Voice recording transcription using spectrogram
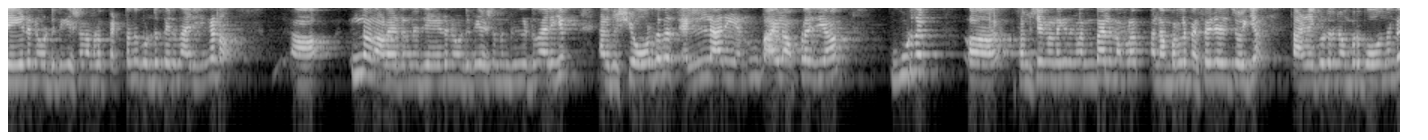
ജെയുടെ നോട്ടിഫിക്കേഷൻ നമ്മൾ പെട്ടെന്ന് കൊണ്ടു തരുന്നതായിരിക്കും കേട്ടോ ഇന്നോ നാളെ തന്നെ ജെയുടെ നോട്ടിഫിക്കേഷൻ നിങ്ങൾക്ക് കിട്ടുന്നതായിരിക്കും. And wish all the best എല്ലാവരും എന്തായാലും അപ്ലൈ ചെയ്യണം. കൂടുതൽ ആ, സംശയങ്ങളുണ്ടെങ്കിൽ നിങ്ങൾ എന്തായാലും നമ്മളെ നമ്പറിൽ മെസ്സേജ് അയച്ച് ചോദിക്കുക. താഴേക്കൂടെ ഒരു നമ്പർ പോകുന്നുണ്ട്.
